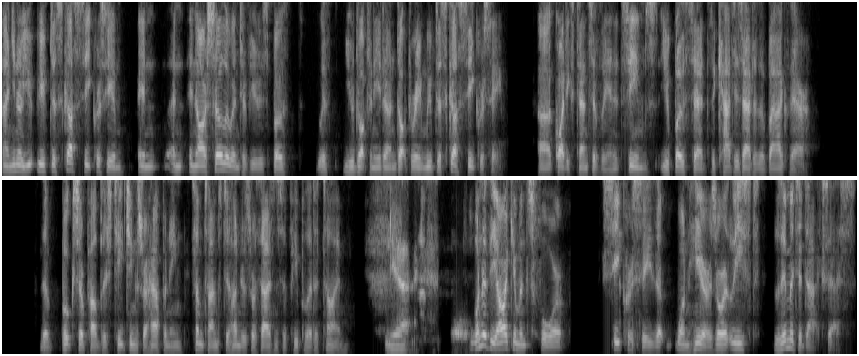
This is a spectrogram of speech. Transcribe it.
And you know, you, have discussed secrecy in, in, in in our solo interviews, both with you, Dr. Nida, and Dr. Ian. We've discussed secrecy uh, quite extensively, and it seems you've both said the cat is out of the bag there. The books are published, teachings are happening, sometimes to hundreds or thousands of people at a time. Yeah. One of the arguments for secrecy that one hears, or at least limited access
